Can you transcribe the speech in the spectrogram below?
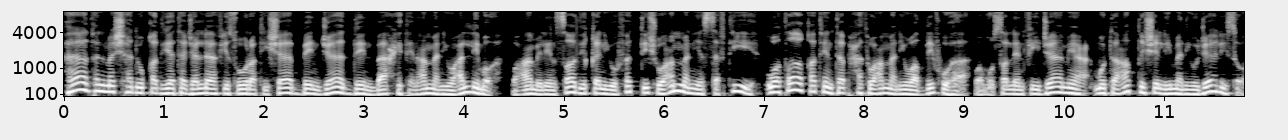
هذا المشهد قد يتجلى في صورة شاب جاد باحث عمن يعلمه وعامل صادق يفتش عمن يستفتيه وطاقة تبحث عمن يوظفها ومصل في جامع متعطش لمن يجالسه.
